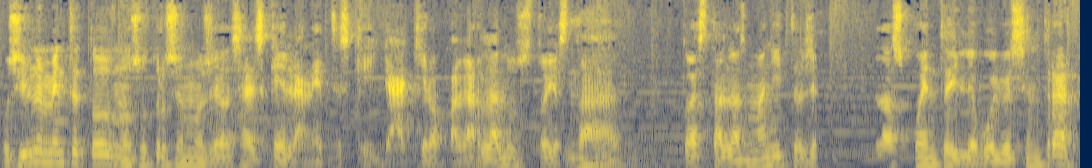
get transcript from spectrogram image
posiblemente todos nosotros hemos llegado, ¿sabes qué? La neta es que ya quiero apagar la luz, estoy hasta, hasta las manitas, ya te das cuenta y le vuelves a entrar.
